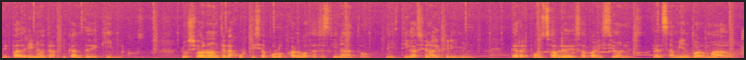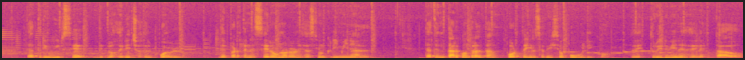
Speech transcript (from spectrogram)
de padrino de traficante de químicos. Lo llevaron ante la justicia por los cargos de asesinato, de instigación al crimen, de responsable de desapariciones, de alzamiento armado, de atribuirse los derechos del pueblo, de pertenecer a una organización criminal, de atentar contra el transporte y el servicio público, de destruir bienes del Estado.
